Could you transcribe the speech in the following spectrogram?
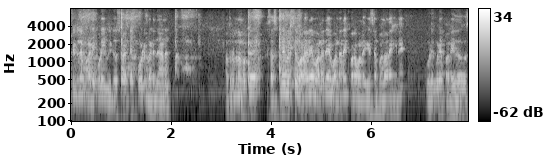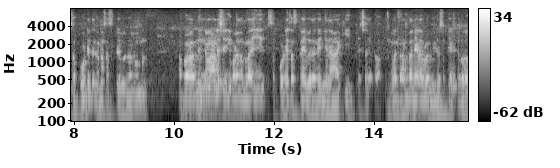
കിടിലം അടിപൊളി വീഡിയോസുമായിട്ട് എപ്പോഴും വരുന്നതാണ്. മാത്രമല്ല നമുക്ക് സബ്സ്ക്രൈബേഴ്സ് വളരെ വളരെ വളരെ കുറവാണ് കേസ് അപ്പോൾ അതാണ് ഇങ്ങനെ കൂടെ കൂടെ പറയുന്നത് സപ്പോർട്ട് ചെയ്ത് കാരണം സബ്സ്ക്രൈബ് കാണുമെന്ന് അപ്പോൾ നിങ്ങളാണ് ശരിക്കും പറഞ്ഞാൽ നമ്മളെ ഈ സപ്പോർട്ട് ചെയ്ത് സബ്സ്ക്രൈബ് ചെയ്തൊക്കെ ഇങ്ങനെ ആക്കി വെച്ചത് കേട്ടോ. നിങ്ങളെ കാണാൻ തന്നെയാണ് നമ്മളെ വീഡിയോസ് ഒക്കെ എടുക്കുന്നത്.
